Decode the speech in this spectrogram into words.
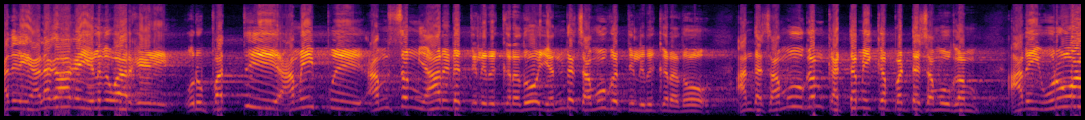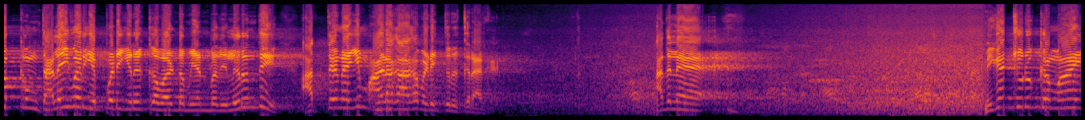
அதிலே அழகாக எழுதுவார்கள் ஒரு பத்து அமைப்பு அம்சம் யாரிடத்தில் இருக்கிறதோ எந்த சமூகத்தில் இருக்கிறதோ அந்த சமூகம் கட்டமைக்கப்பட்ட சமூகம் அதை உருவாக்கும் தலைவர் எப்படி இருக்க வேண்டும் என்பதிலிருந்து அத்தனையும் அழகாக வடித்திருக்கிறார்கள் அதுல மிகச் சுருக்கமாய்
